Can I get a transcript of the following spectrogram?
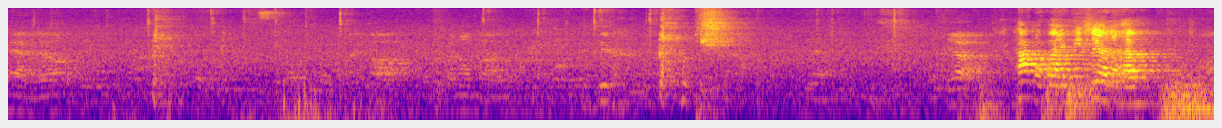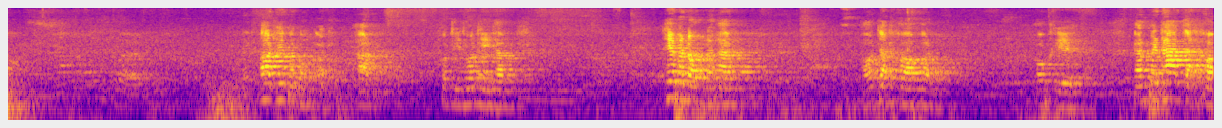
แห้งแล้วพนมอะเชื่อ ท่าต่อไปผีเสื้อนะครับทอดเทพนมก่อนอะโทษทีโทษทีครับ เทพนมนะครับเขาจัดคอก่อน โอเค งั้นเป็นท่าจัดคอ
